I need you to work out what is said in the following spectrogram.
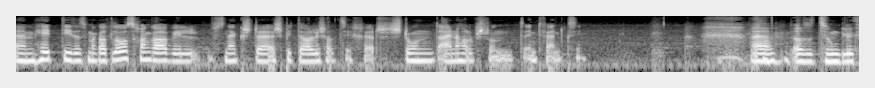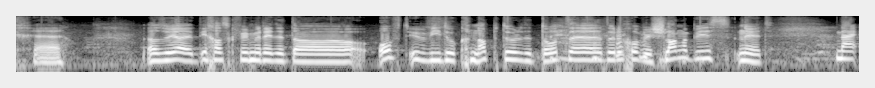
ähm, hätte, dass man gerade los kann gehen, weil das nächste Spital ist halt sicher eine Stunde, eineinhalb Stunden entfernt gewesen. Ähm, also zum Glück äh, also ja, ich habe das Gefühl, wir reden da oft über, wie du knapp durch den Tod äh, durchgekommen bist. Schlangenbiss nicht? Nein.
